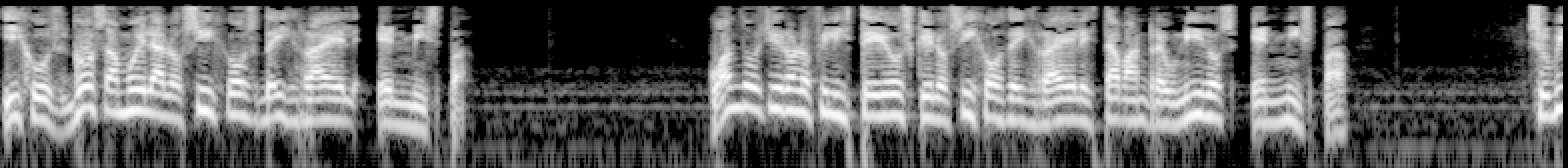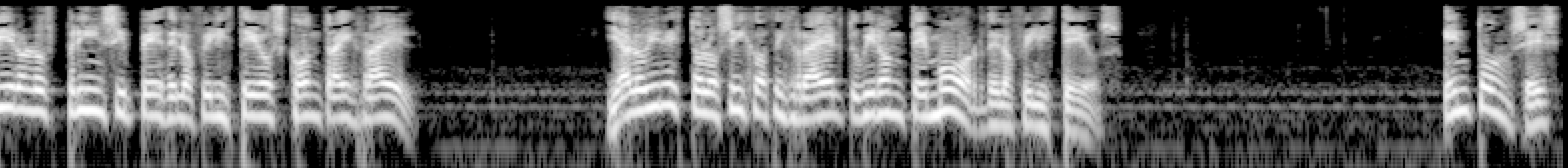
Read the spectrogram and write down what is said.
y juzgó Samuel a los hijos de Israel en Mizpa. Cuando oyeron los filisteos que los hijos de Israel estaban reunidos en Mizpa, subieron los príncipes de los filisteos contra Israel. Y al oír esto los hijos de Israel tuvieron temor de los filisteos. Entonces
